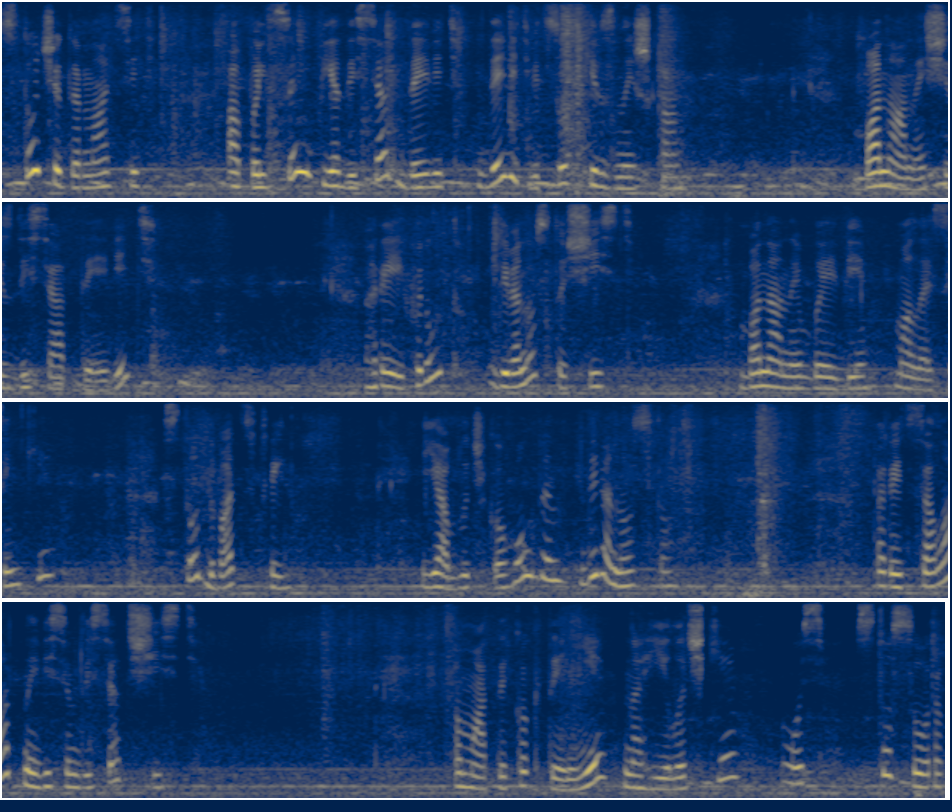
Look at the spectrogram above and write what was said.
114. Апельсин 59, 9% знижка. Банани 69. Грейпфрут 96. Банани бебі малесенькі 123. Яблучко Голден 90. Перець салатний 86. Томати коктейльні на гілочки. Ось 140.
